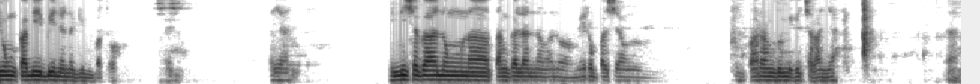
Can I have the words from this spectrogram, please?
yung kabibi na naging bato. Ayan. Hindi siya ganong natanggalan ng ano, meron pa siyang parang dumikit sa kanya. Ayan.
